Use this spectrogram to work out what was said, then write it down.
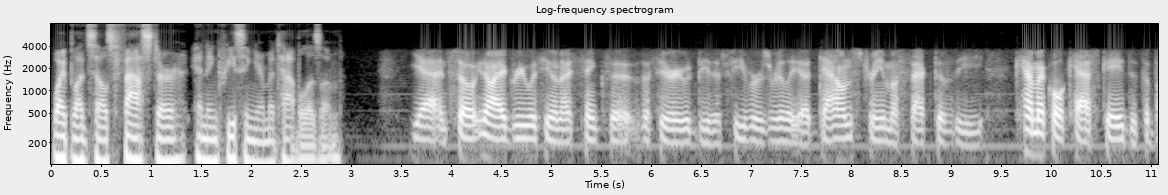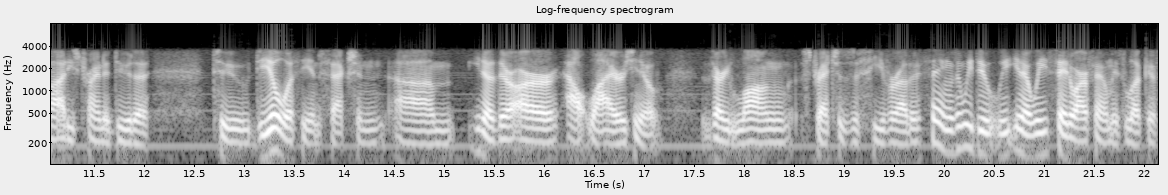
white blood cells faster and increasing your metabolism. Yeah, and so you know I agree with you, and I think the the theory would be that fever is really a downstream effect of the chemical cascade that the body's trying to do to to deal with the infection. Um, you know, there are outliers. You know, very long stretches of fever, other things, and we do. We you know we say to our families, look, if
